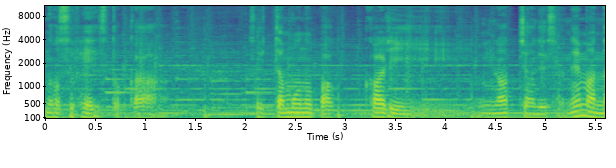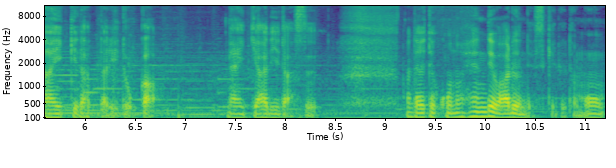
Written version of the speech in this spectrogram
ノースフェイスとかそういったものばっかりになっちゃうんですよね。まあナイキだったりとかナイキアディダス、まあ、大体この辺ではあるんですけれども。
